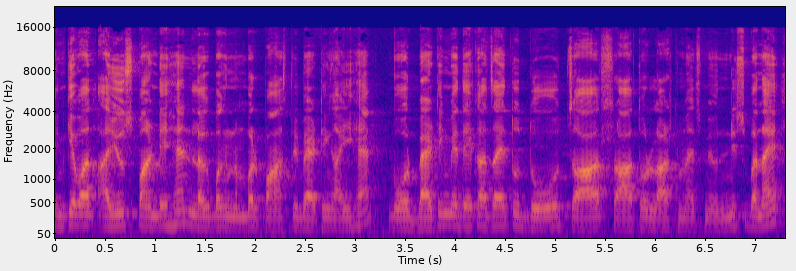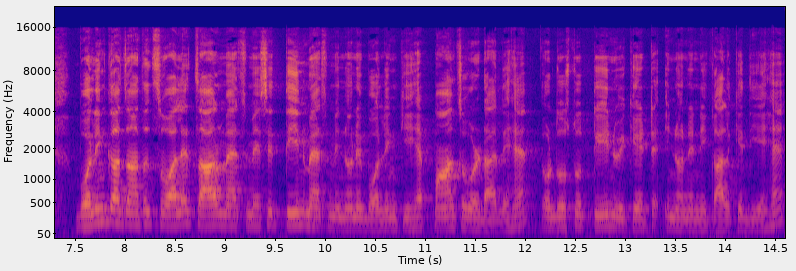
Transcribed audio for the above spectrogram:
इनके बाद आयुष पांडे हैं। लगभग नंबर पाँच पे बैटिंग आई है। और बैटिंग में देखा जाए तो दो, चार, सात और लास्ट मैच में उन्नीस बनाए। बॉलिंग का जहाँ तक सवाल है, चार मैच में से तीन मैच में इन्होंने बॉलिंग की है, पाँच ओवर डाले हैं और दोस्तों तीन विकेट इन्होंने निकाल के दिए हैं।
